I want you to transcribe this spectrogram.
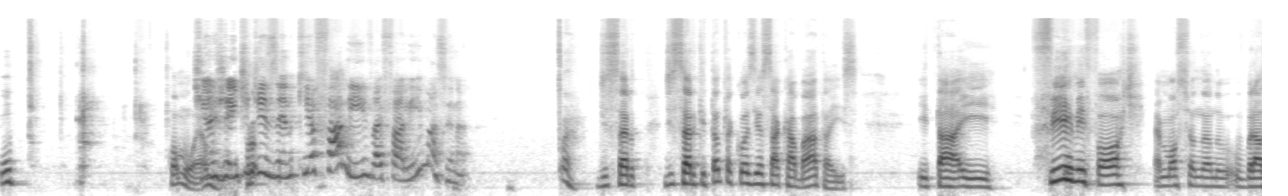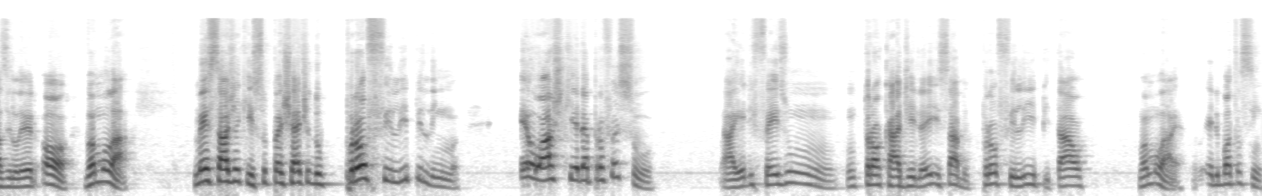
O... Como é? Tinha gente Pro... dizendo que ia falir. Vai falir, Marcena? Ah, disseram, disseram que tanta coisa ia se acabar, Thaís. E tá aí firme e forte, emocionando o brasileiro. Ó, oh, vamos lá. Mensagem aqui, superchat do Pro Felipe Lima. Eu acho que ele é professor. Aí ele fez um, um trocadilho aí, sabe? Pro Felipe e tal. Vamos lá. Ele bota assim:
